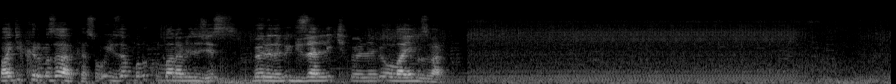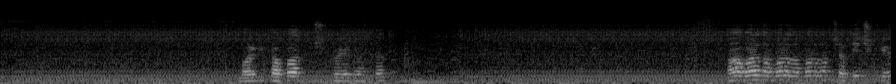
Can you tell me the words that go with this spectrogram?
Buggy kırmızı arkası. O yüzden bunu kullanabileceğiz. Böyle de bir güzellik, böyle bir olayımız var. Buggy kafa atmış buraya. Ha var adam var adam var adam çatıya çıkıyor.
